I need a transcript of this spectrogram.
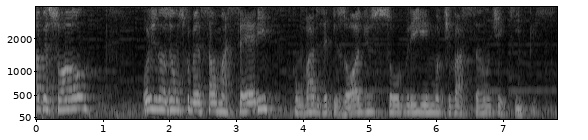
Olá pessoal, hoje nós vamos começar uma série com vários episódios sobre motivação de equipes.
